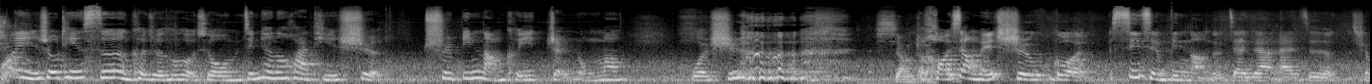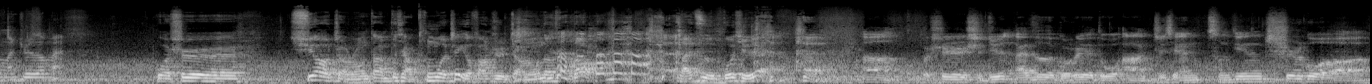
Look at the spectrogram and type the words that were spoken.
欢迎收听《思问科学脱口秀》。我们今天的话题是：吃槟榔可以整容吗？我是想整好像没吃过新鲜槟榔的佳佳，来自什么值得买？我是需要整容，但不想通过这个方式整容的土豆，来自国学院。啊，我是史军，来自果壳阅读啊。之前曾经吃过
